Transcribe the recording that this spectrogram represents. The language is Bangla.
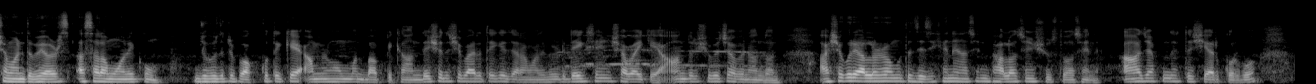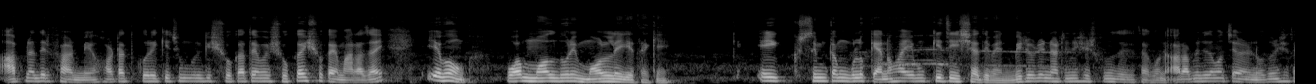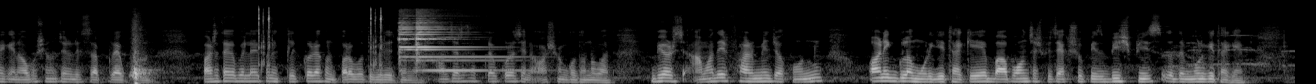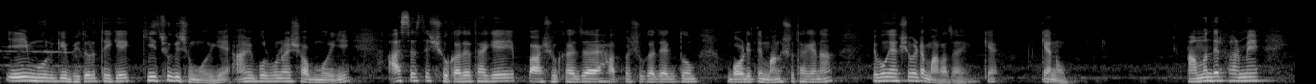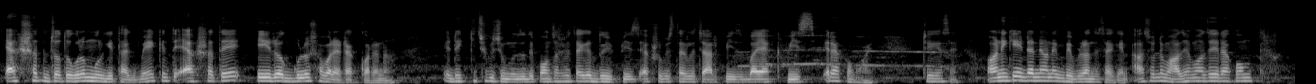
সম্মানিত ভিউয়ার্স আসসালামু আলাইকুম। যুবজোটের পক্ষ থেকে আমি মোহাম্মদ বাপ্পি খান, দেশে দেশে বাইরে থেকে যারা আমাদের ভিডিও দেখছেন, সবাইকে আন্তরিক শুভেচ্ছা, অভিনন্দন। আশা করি আল্লাহর রহমতে যে যেখানে আছেন, ভালো আছেন, সুস্থ আছেন। আজ আপনাদের সাথে শেয়ার করব আপনাদের ফার্মে হঠাৎ করে কিছু মুরগি শোকাতে এবং শোকায় শোকায় মারা যায় এবং মল ধরে মল লেগে থাকে। এই সিমটমগুলো কেন হয় এবং কী চিকিৎসা দেবেন? ভিডিওটি নাটিনে শেষ পর্যন্ত দেখতে থাকুন। আর আপনি যদি আমার চ্যানেলে নতুন এসে থাকেন, অবশ্যই আমার চ্যানেলটি সাবস্ক্রাইব করুন। পাশে থাকা বেল আইকনে ক্লিক করে রাখুন পরবর্তী ভিডিওর জন্য। আর যারা সাবস্ক্রাইব করেছেন, অসংখ্য ধন্যবাদ। ভিউয়ার্স আমাদের ফার্মে যখন অনেকগুলো মুরগি থাকে বা পঞ্চাশ পিস একশো পিস বিশ পিস যাদের মুরগি থাকে, এই মুরগির ভিতর থেকে কিছু কিছু মুরগি, আমি বলব না সব মুরগি, আস্তে আস্তে শুকাতে থাকে, পা শুকা যায়, হাত পা শুকা যায়, একদম বডিতে মাংস থাকে না এবং একসময় এটা মারা যায়। কেন? আমাদের ফার্মে একসাথে যতগুলো মুরগি থাকবে, কিন্তু একসাথে এই রোগগুলো সবার অ্যাটাক করে না। এটা কিছু কিছু যদি পঞ্চাশ পিস থাকে দুই পিস একশো পিস থাকলে চার পিস বা এক পিস এরকম হয়, ঠিক আছে? অনেকে এটা নিয়ে অনেক বিভ্রান্তি থাকেন। আসলে মাঝে মাঝে এরকম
